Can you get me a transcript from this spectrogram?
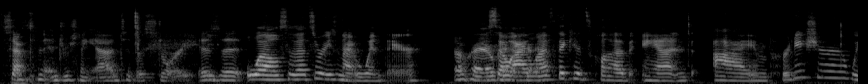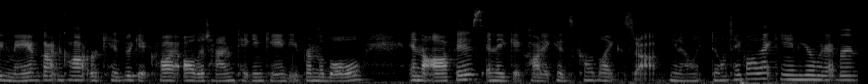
So That's an interesting add to the story. Is it? well, so that's the reason I went there. Okay. okay so I okay. left the kids club, and I'm pretty sure we may have gotten caught, or kids would get caught all the time taking candy from the bowl in the office, and they'd get caught at kids club. Like, stop, you know, like don't take all that candy or whatever.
